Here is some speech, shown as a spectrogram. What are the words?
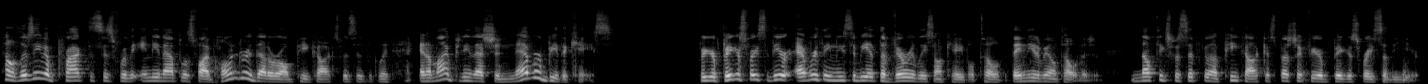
Hell, there's even practices for the Indianapolis 500 that are on Peacock specifically, and in my opinion, that should never be the case. For your biggest race of the year, everything needs to be at the very least on cable television. They need to be on television. Nothing specifically on Peacock, especially for your biggest race of the year.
